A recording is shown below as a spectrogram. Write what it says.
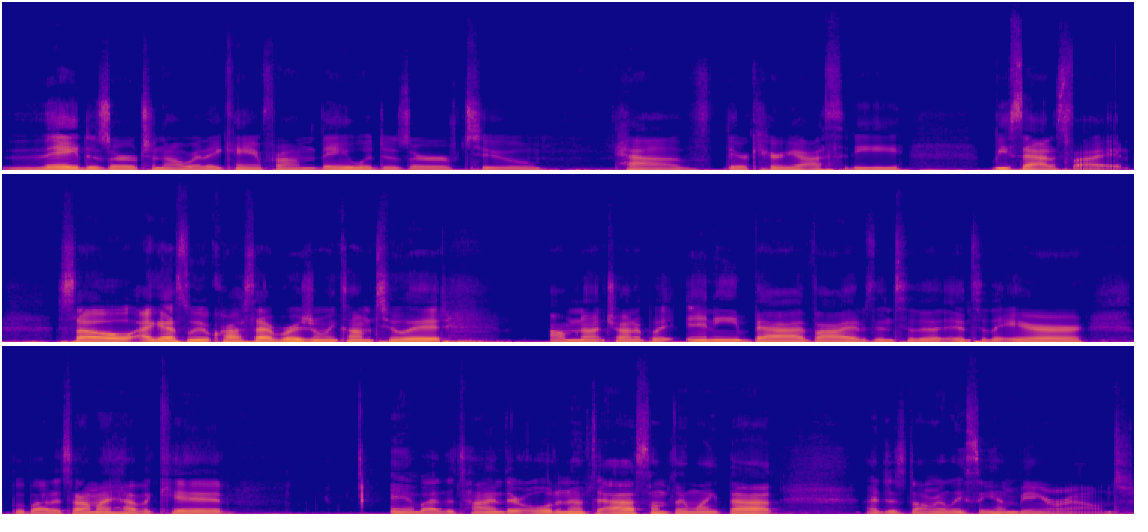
they deserve to know where they came from. They would deserve to have their curiosity be satisfied. So I guess we would cross that bridge when we come to it. I'm not trying to put any bad vibes into the into the air, but by the time I have a kid and by the time they're old enough to ask something like that, I just don't really see him being around,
